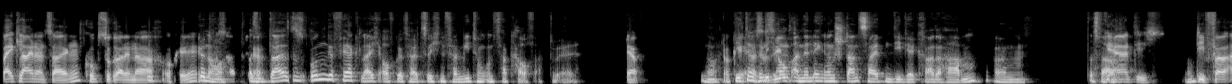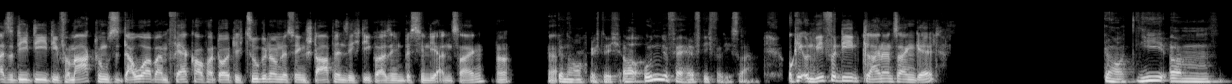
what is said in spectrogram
Bei Kleinanzeigen guckst du gerade nach, okay. Genau. Also ja. da ist es ungefähr gleich aufgeteilt zwischen Vermietung und Verkauf aktuell. Ja. ja. Okay. Liegt natürlich also auch an den längeren Standzeiten, die wir gerade haben. Ähm, das war. Ja, die, die, also die, die, die Vermarktungsdauer beim Verkauf hat deutlich zugenommen, deswegen stapeln sich die quasi ein bisschen, die Anzeigen. Ne? Ja. Genau, richtig. Aber ungefähr heftig, würde ich sagen. Okay, und wie verdient Kleinanzeigen Geld? Genau, die, ähm,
